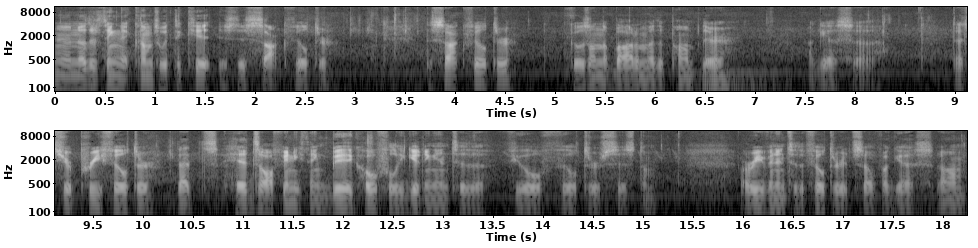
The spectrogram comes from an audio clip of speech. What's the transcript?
Now, another thing that comes with the kit is this sock filter. The sock filter goes on the bottom of the pump there. I guess uh, that's your pre-filter. That heads off anything big, hopefully getting into the fuel filter system. Or even into the filter itself, I guess. Um,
